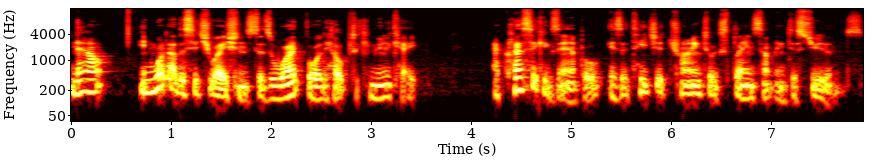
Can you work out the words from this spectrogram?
Now, in what other situations does a whiteboard help to communicate? A classic example is a teacher trying to explain something to students.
